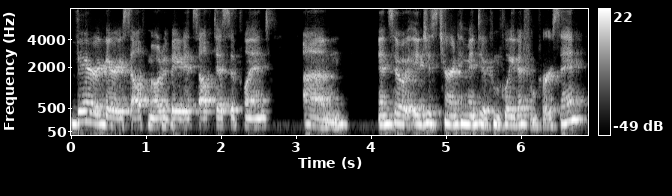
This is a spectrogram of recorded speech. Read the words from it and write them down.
very, very self motivated, self disciplined. Um, and so it just turned him into a completely different person.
